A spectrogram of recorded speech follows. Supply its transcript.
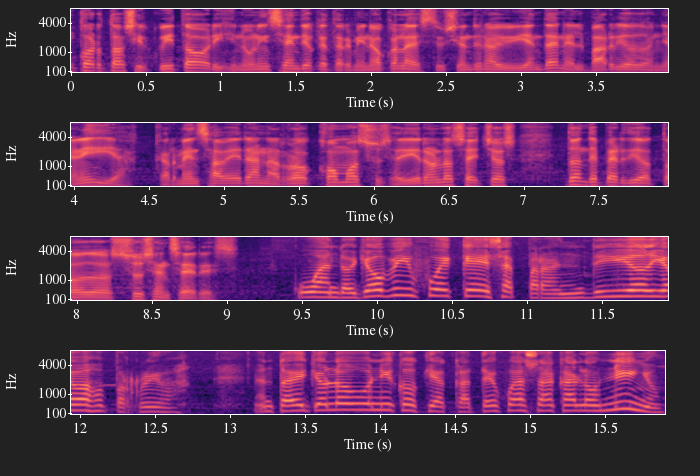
Un cortocircuito originó un incendio que terminó con la destrucción de una vivienda en el barrio Doña Nidia. Carmen Savera narró cómo sucedieron los hechos donde perdió todos sus enseres. Cuando yo vi fue que se prendió de abajo para arriba. Entonces yo lo único que acaté fue a sacar a los niños.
